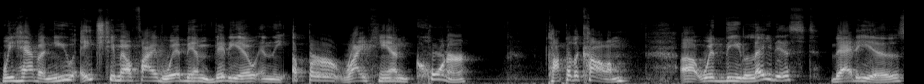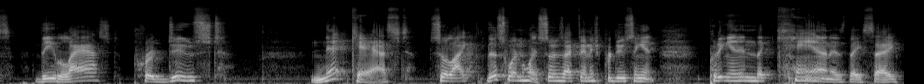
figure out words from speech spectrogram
we have a new HTML5 WebM video in the upper right-hand corner, top of the column, uh, with the latest, that is, the last produced netcast. So like this one, as soon as I finish producing it, putting it in the can, as they say,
